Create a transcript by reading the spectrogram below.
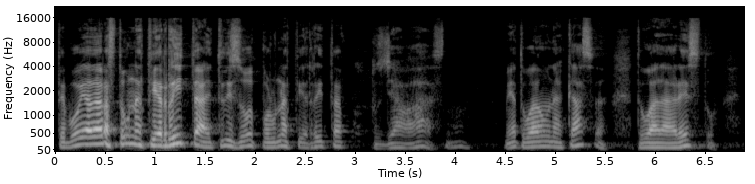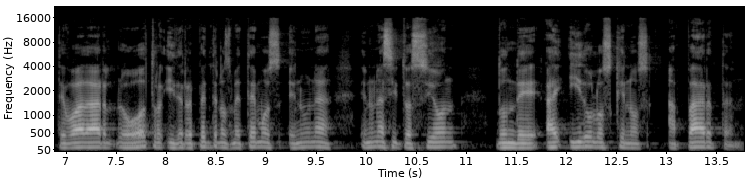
te voy a dar hasta una tierrita. Y tú dices, oh, por una tierrita, pues ya vas. Mira, te voy a dar una casa, te voy a dar esto, te voy a dar lo otro. Y de repente nos metemos en una, en una situación donde hay ídolos que nos apartan.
